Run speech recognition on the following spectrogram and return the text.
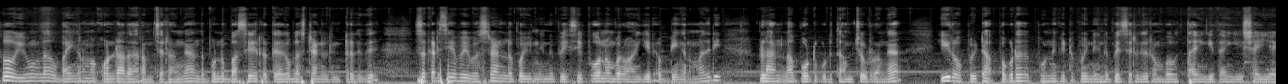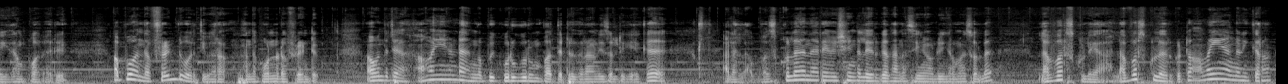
ஸோ இவங்களாம் பயங்கரமாக கொண்டாட ஆரம்பிச்சிடுறாங்க. அந்த பொண்ணு பஸ் ஏறுறதுக்காக பஸ் ஸ்டாண்டில் நின்றுருக்குது. ஸோ கடைசியாக போய் பஸ் ஸ்டாண்டில் போய் நின்று பேசி ஃபோன் நம்பர் வாங்கிடு அப்படிங்கிற மாதிரி பிளான்லாம் போட்டு கொடுத்து அமுச்சு விட்றாங்க. ஹீரோ போயிட்டு அப்போ கூட பொண்ணுக்கிட்ட போய் நின்று பேசுறதுக்கு ரொம்ப தயங்கி தயங்கி ஷை ஆகி தான் போகிறாரு அப்போது அந்த ஃப்ரெண்டு ஒருத்தி வரான் அந்த பொண்ணோட ஃப்ரெண்டு அவன் வந்துட்டு அவன் ஏன்டா அங்கே போய் குறுகுறும் பார்த்துட்டு இருக்கிறான் அப்படின்னு சொல்லிட்டு கேட்க அட லவ்வர்ஸ்குள்ளே நிறைய விஷயங்கள் இருக்க தானே செய்யும் அப்படிங்கிற மாதிரி சொல்ல லவ்வர்ஸ்குள்ளேயா லவ்வர்ஸ்குள்ளே இருக்கட்டும் அவன் ஏன் அங்கே நிற்கிறான்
